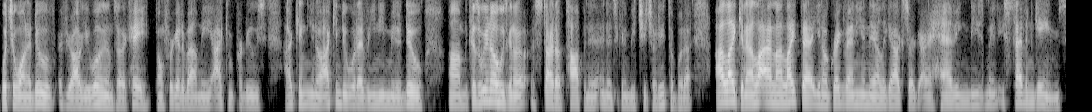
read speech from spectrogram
what you want to do if you're Augie Williams. Like, hey, don't forget about me. I can produce. I can, you know, I can do whatever you need me to do um, because we know who's going to start up top, and, and it's going to be Chicharito. But uh, I like it, and I, li- and I like that you know Greg Vanney and the LA Galaxy are, are having these many seven games,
